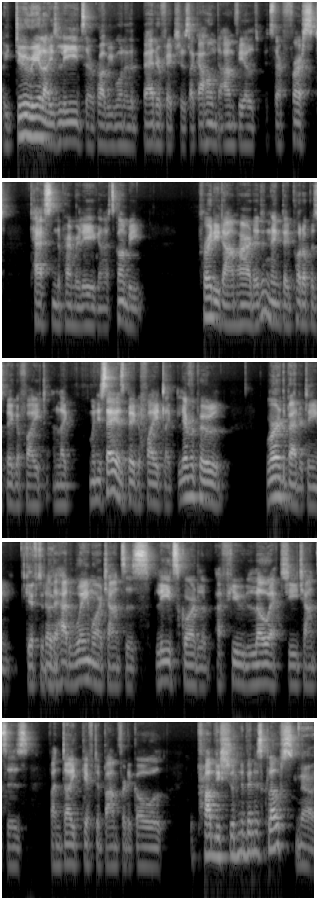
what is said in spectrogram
I do realize Leeds are probably one of the better fixtures. Like at home to Anfield, it's their first test in the Premier League, and it's going to be pretty damn hard. I didn't think they'd put up as big a fight. And like when you say as big a fight, like Liverpool were the better team. Gifted You know, they had way more chances. Leeds scored a, few low XG chances. Van Dijk gifted Bamford a goal. It probably shouldn't have been as close. No,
